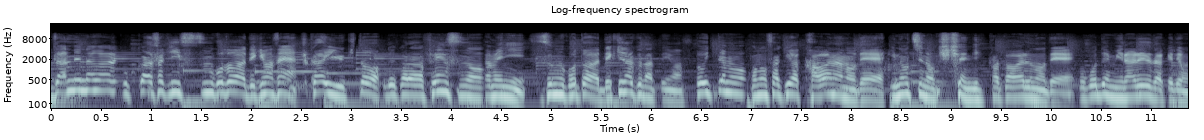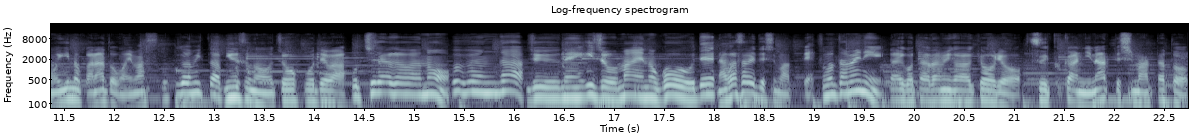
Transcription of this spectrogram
残念ながらここから先に進むことはできません。深い雪と、それからフェンスのために進むことはできなくなっています。といっても、この先は川なので、命の危険に関わるので、ここで見られるだけでもいいのかなと思います。僕が見たニュースの情報では、こちら側の部分が10年以上前の豪雨で流されてしまって、そのために第5只見川橋梁通区間になってしまったと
